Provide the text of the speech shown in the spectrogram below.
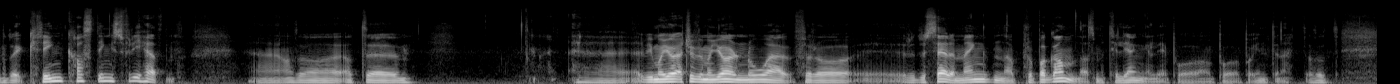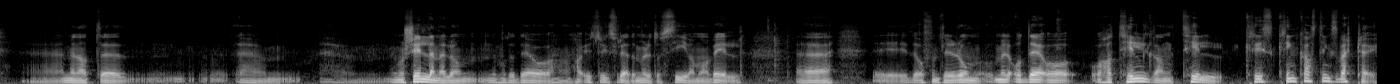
måte, kringkastingsfriheten. Uh, altså at vi må gjøre, Jeg tror vi må gjøre noe for å redusere mengden av propaganda som er tilgjengelig på, på, på internett. Altså at, jeg mener at um, vi må skille mellom måte, det å ha ytringsfrihet og mulighet til å si hva man vil i det offentlige rom, og det å, å ha tilgang til kringkastingsverktøy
